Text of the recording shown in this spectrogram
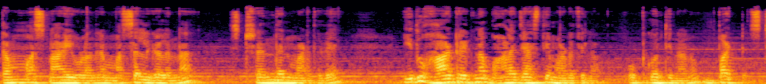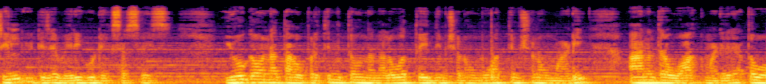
ತಮ್ಮ ಸ್ನಾಯುಗಳು ಅಂದರೆ ಮಸಲ್ಗಳನ್ನು ಸ್ಟ್ರೆಂದನ್ ಮಾಡ್ತದೆ. ಇದು ಹಾರ್ಟ್ ರೇಟ್ನ ಬಹಳ ಜಾಸ್ತಿ ಮಾಡೋದಿಲ್ಲ. ಒಪ್ಕೊತೀನಿ ನಾನು. But still it is a very good exercise ಯೋಗವನ್ನು ತಾವು ಪ್ರತಿನಿತ್ಯ ಒಂದು ನಲವತ್ತೈದು ನಿಮಿಷನೋ, ಮೂವತ್ತು ನಿಮಿಷನೋ ಮಾಡಿ ಆನಂತರ ವಾಕ್ ಮಾಡಿದರೆ ಅಥವಾ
